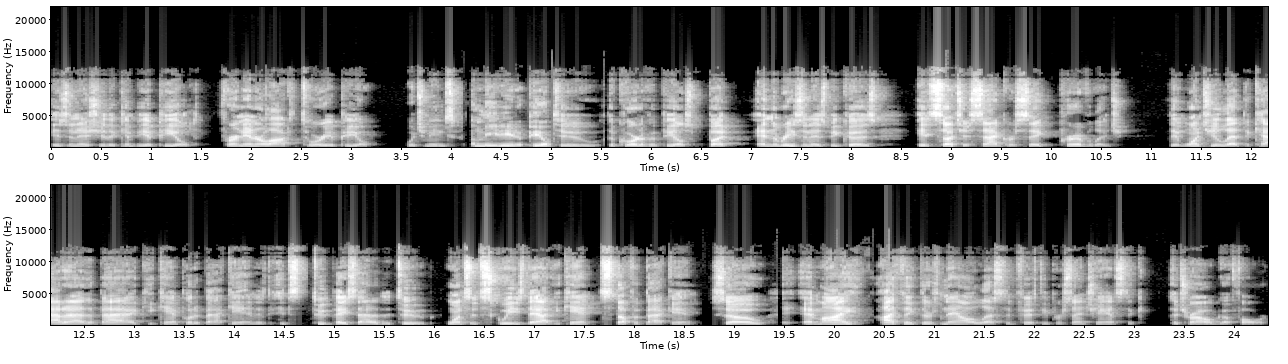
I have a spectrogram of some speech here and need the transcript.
is an issue that can be appealed for an interlocutory appeal which means immediate appeal to the court of appeals but and the reason is because it's such a sacrosanct privilege that once you let the cat out of the bag, you can't put it back in. It- It's toothpaste out of the tube. Once it's squeezed out, you can't stuff it back in. So, am I? I think there's now a less than fifty percent chance that the trial will go forward.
